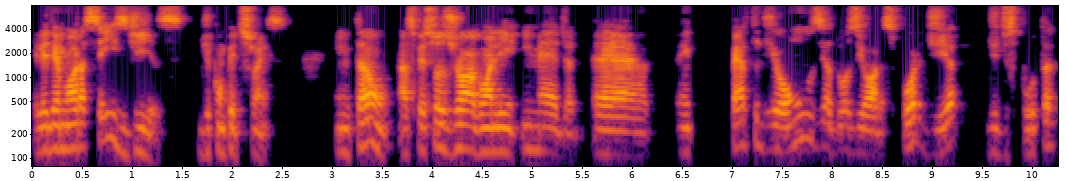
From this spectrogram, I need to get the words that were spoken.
ele demora seis dias de competições. Então, as pessoas jogam ali, em média, é, em, perto de 11 a 12 horas por dia de disputa.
